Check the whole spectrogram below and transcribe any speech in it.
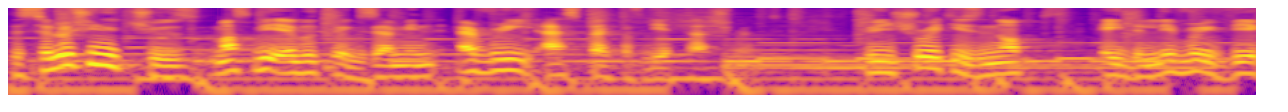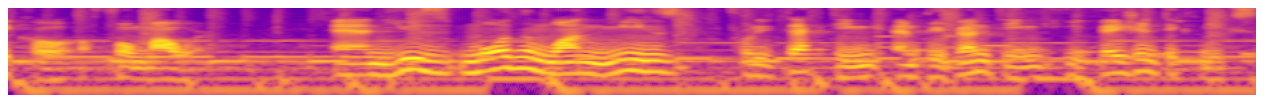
The solution you choose must be able to examine every aspect of the attachment to ensure it is not a delivery vehicle for malware and use more than one means for detecting and preventing evasion techniques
